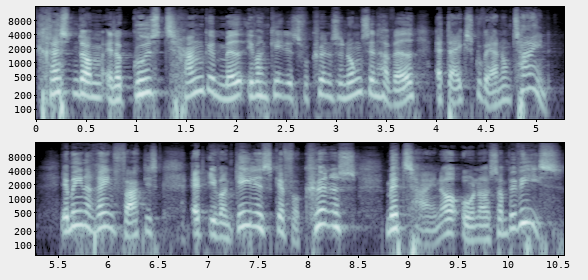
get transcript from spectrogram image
kristendommen eller Guds tanke med evangeliets forkyndelse nogensinde har været, at der ikke skulle være nogen tegn. Jeg mener rent faktisk, at evangeliet skal forkyndes med tegn og under som bevis.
